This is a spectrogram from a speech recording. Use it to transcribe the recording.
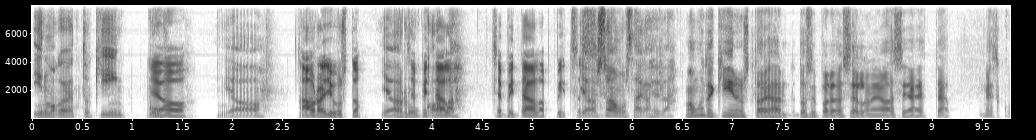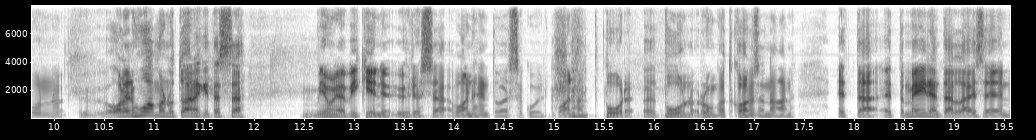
ilmakoivattu kinkku. Joo. Joo. Aurajuusto. Joo, Se rukola. pitää olla, se pitää olla pizzassa. Joo, se on musta aika hyvä. Mä muuten kiinnostaa ihan tosi paljon sellainen asia, että, että kun olen huomannut ainakin tässä minun ja Vikin yhdessä vanhentuessa kuin vanhat puur, puun rungot konsanaan, että, että meidän tällaiseen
